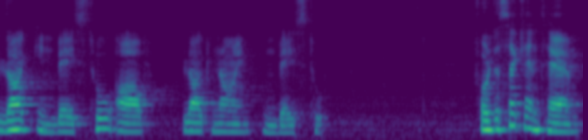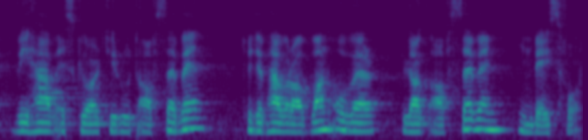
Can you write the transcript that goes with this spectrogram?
log in base 2 of log 9 in base 2. For the second term, we have square root of 7 to the power of 1 over log of 7 in base 4.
